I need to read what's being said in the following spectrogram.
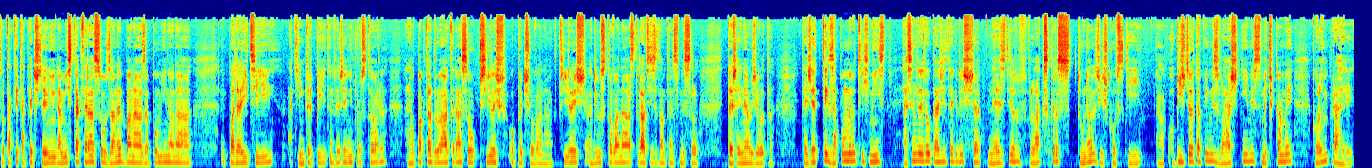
to taky takhle čtení na místa, která jsou zanedbaná, zapomínaná, upadající a tím trpí ten veřejný prostor. A naopak ta druhá, která jsou příliš opečovaná, příliš adjustovaná a ztrácí se tam ten smysl veřejného života. Takže těch zapomenutých míst, já jsem měl jednou zážitek, když nejezdil vlak skrz tunel Žižkovský a objížděl takovými zvláštními smyčkami kolem Prahy.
